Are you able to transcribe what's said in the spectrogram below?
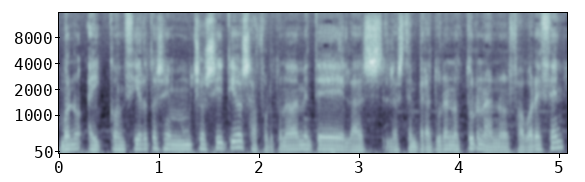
Bueno, hay conciertos en muchos sitios. Afortunadamente las, las temperaturas nocturnas nos favorecen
